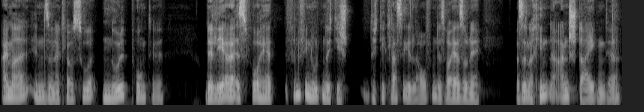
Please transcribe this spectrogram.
Einmal in so einer Klausur null Punkte. Und der Lehrer ist vorher fünf Minuten durch die, durch die Klasse gelaufen. Das war ja so eine, also nach hinten ansteigend, ja. Und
